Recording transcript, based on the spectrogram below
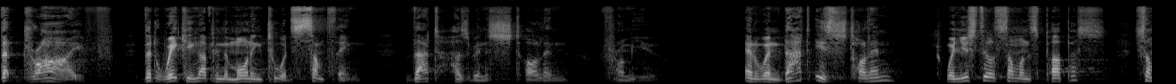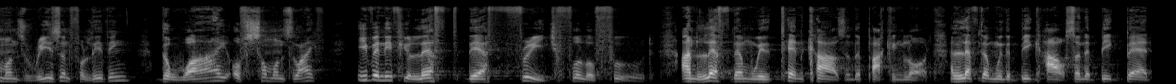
That drive, that waking up in the morning towards something, that has been stolen from you. And when that is stolen, when you steal someone's purpose, someone's reason for living, the why of someone's life, even if you left their fridge full of food and left them with 10 cars in the parking lot and left them with a big house and a big bed,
